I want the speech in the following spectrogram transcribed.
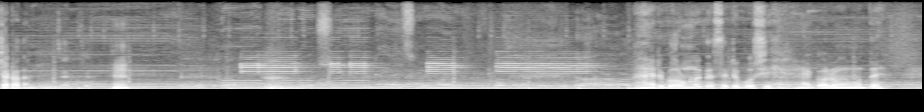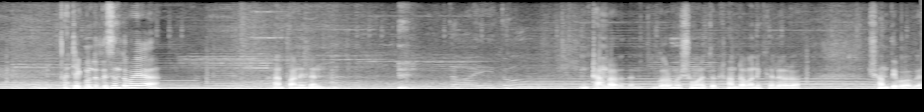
চাটা দেন হুম। হ্যাঁ একটু গরম লাগতেছে, একটু বসি। হ্যাঁ গরমের মধ্যে। ঠিক মতো দিচ্ছেন তো ভাইয়া? আর পানি দেন। ঠান্ডা দেন। গরমের সময় তো ঠান্ডা পানি খেলে ওরা শান্তি পাবে।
